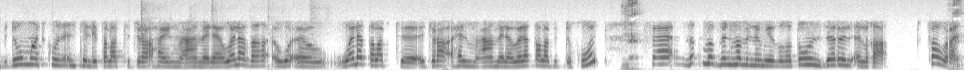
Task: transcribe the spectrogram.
بدون ما تكون أنت اللي طلبت إجراء هاي المعاملة ولا ضغ... ولا طلبت إجراء هالمعاملة ولا طلب الدخول نعم. فنطلب منهم أنهم يضغطون زر الإلغاء فورا نعم.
